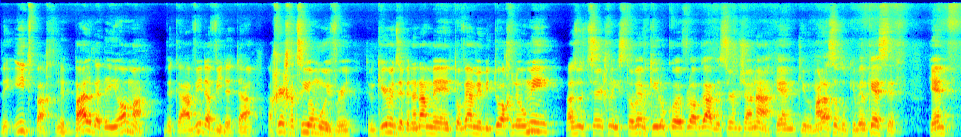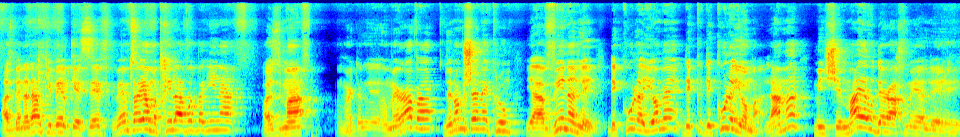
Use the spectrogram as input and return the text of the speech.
ואיתפח לפלגא דיומא, וכאביד אבידתא, אחרי חצי יום הוא הבריא, אתם מכירים את זה, בן אדם אה, תובע מביטוח לאומי, ואז הוא צריך להסתובב כאילו כואב לו הגב 20 שנה, כן? כי מה לעשות, הוא קיבל כסף, כן? אז בן אדם קיבל כסף, ובאמצע היום מתחיל לעבוד בגינה, אז מה? אומר, אומר רבא, זה לא משנה כלום, יאבינן לי, דכולה יומא, דק- דכולה יומא, למה? מן שמאיה הוא דרחמי עלי,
